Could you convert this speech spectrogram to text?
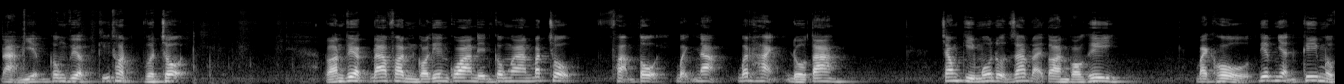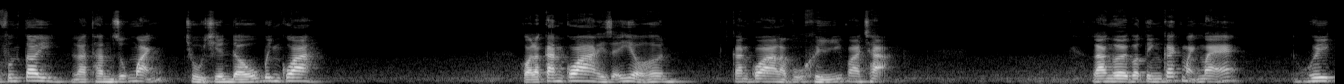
đảm nhiệm công việc kỹ thuật vượt trội. Đoán việc đa phần có liên quan đến công an bắt trộm, phạm tội, bệnh nặng, bất hạnh, đồ tang. Trong kỳ môn độn giáp đại toàn có ghi Bạch Hổ tiếp nhận Kim ở phương Tây là thần dũng mãnh, chủ chiến đấu binh qua. Gọi là can qua thì dễ hiểu hơn. Can qua là vũ khí va chạm. Là người có tính cách mạnh mẽ, huy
